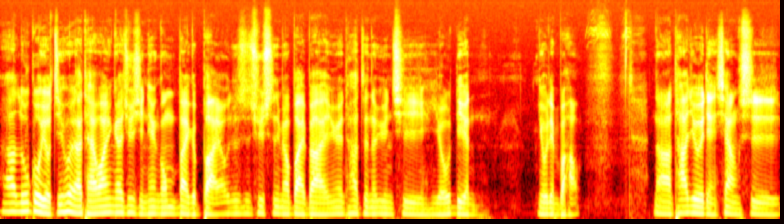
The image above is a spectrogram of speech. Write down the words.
他如果有机会来台湾，应该去行天宫拜个拜哦，就是去寺庙拜拜，因为他真的运气有点有点不好。那他就有点像是。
